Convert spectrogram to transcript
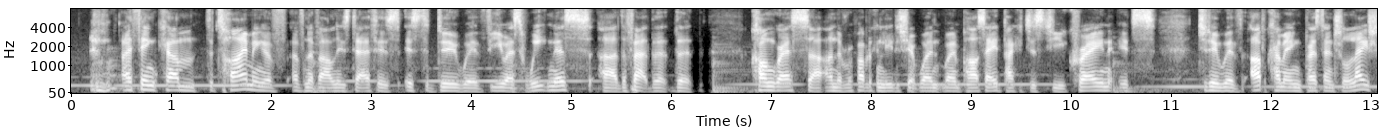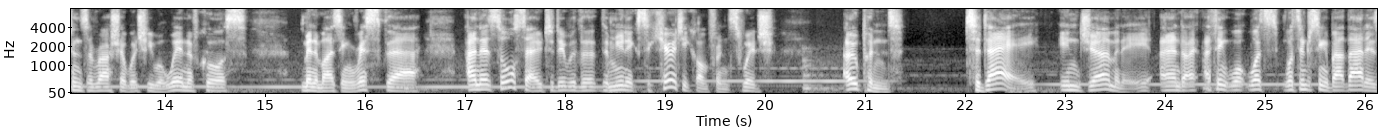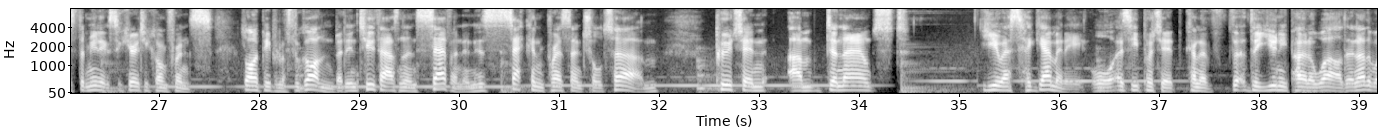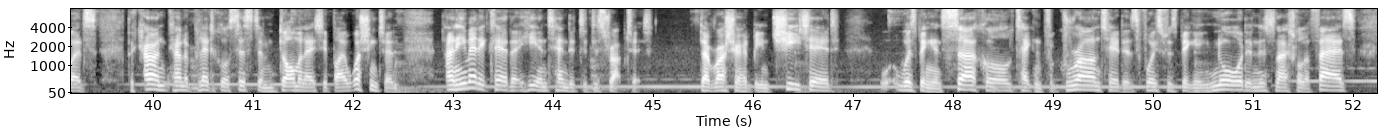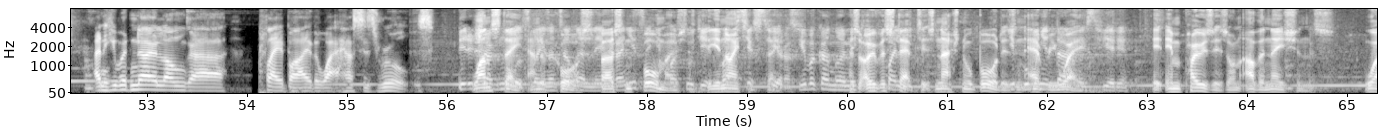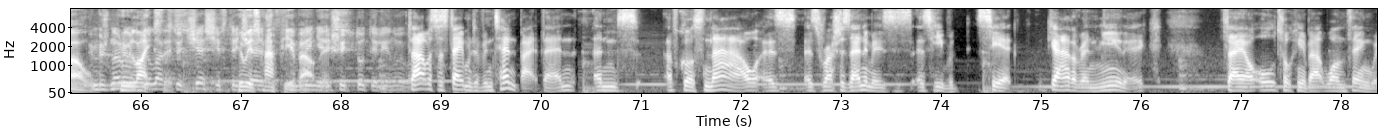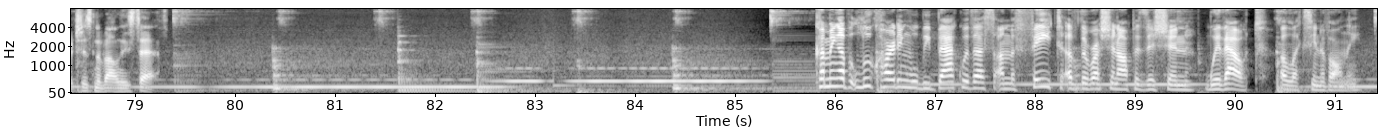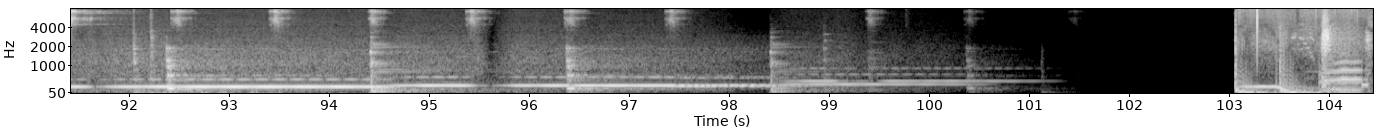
I think um, the timing of, of Navalny's death is, is to do with US weakness, uh, the fact that, that Congress uh, under Republican leadership won't, won't pass aid packages to Ukraine. It's to do with upcoming presidential elections in Russia, which he will win, of course, minimizing risk there. And it's also to do with the, the Munich Security Conference, which opened today in Germany. And I, I think what, what's what's interesting about that is the Munich Security Conference. A lot of people have forgotten, but in 2007, in his second presidential term, Putin um, denounced US hegemony, or mm. as he put it, kind of the, the, unipolar world. In other words, the current kind of political system dominated by Washington. And he made it clear that he intended to disrupt it, that Russia had been cheated, was being encircled, taken for granted, its voice was being ignored in international affairs, and he would no longer play by the White House's rules. One state, and of course, first and foremost, the United States, has overstepped its national borders in every way. It imposes on other nations. Well, who likes this? Who is happy about this? That was a statement of intent back then, and of course now, as as Russia's enemies, as he would see it, gather in Munich, they are all talking about one thing, which is Navalny's death. Coming up, Luke Harding will be back with us on the fate of the Russian opposition without Alexei Navalny.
